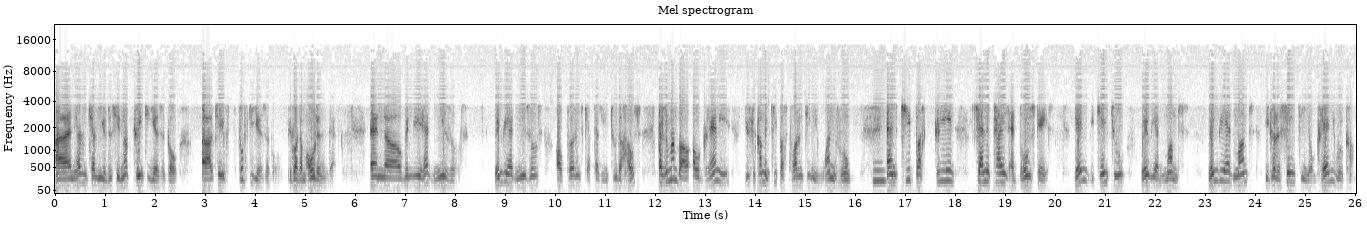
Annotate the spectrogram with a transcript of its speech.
And I'm telling you, this is not 20 years ago. Uh, I'll tell you 50 years ago, because I'm older than that. And uh, when we had measles, when we had measles, our parents kept us into the house. But remember, our, our granny used to come and keep us quarantined in one room mm. and keep us clean, sanitized at those days. Then we came to where we had mumps. When we had mumps, it was the same thing. Your granny will come,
